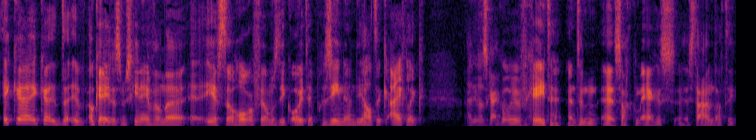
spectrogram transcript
Ik, eh, ik, eh, oké, dat is misschien een van de eerste horrorfilms die ik ooit heb gezien. En die had ik eigenlijk, die was ik eigenlijk alweer vergeten. En toen eh, zag ik hem ergens eh, staan en dacht ik,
